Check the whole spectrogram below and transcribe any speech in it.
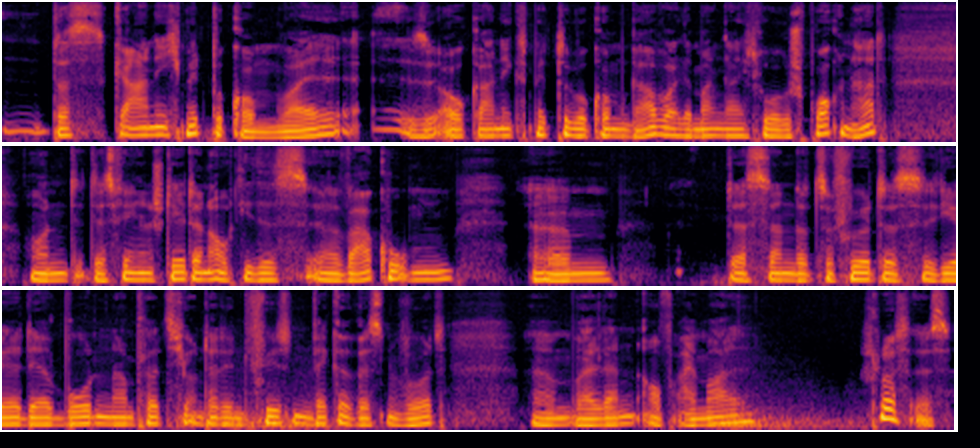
das gar nicht mitbekommen, weil es auch gar nichts mitzubekommen gab, weil der Mann gar nicht drüber gesprochen hat. Und deswegen entsteht dann auch dieses äh, Vakuum, ähm, das dann dazu führt, dass dir der Boden dann plötzlich unter den Füßen weggerissen wird, ähm, weil dann auf einmal Schluss ist.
